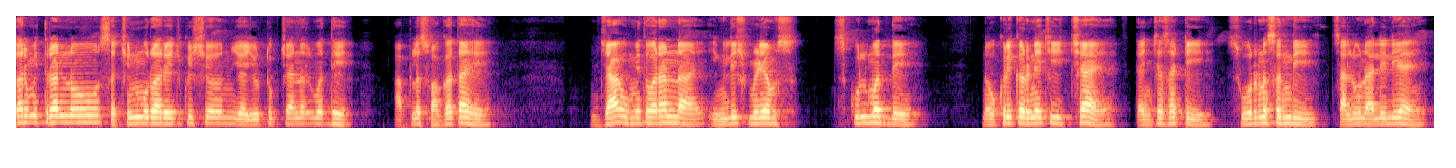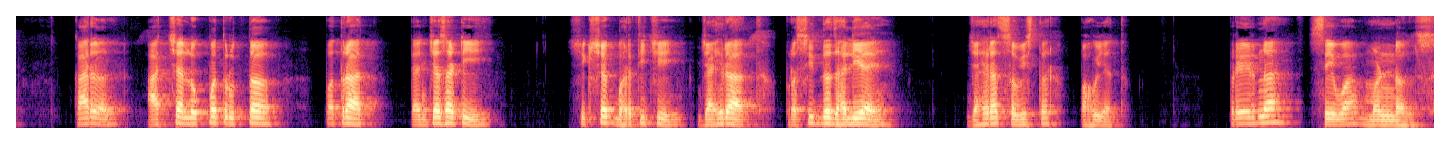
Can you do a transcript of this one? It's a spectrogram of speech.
तर मित्रांनो सचिन मुरार एज्युकेशन या यूट्यूब चॅनलमध्ये आपलं स्वागत आहे. ज्या उमेदवारांना इंग्लिश मिडियम स्कूलमध्ये नोकरी करण्याची इच्छा आहे त्यांच्यासाठी सुवर्णसंधी चालून आलेली आहे. कारण आजच्या लोकमत वृत्तपत्रात त्यांच्यासाठी शिक्षक भरतीची जाहिरात प्रसिद्ध झाली आहे. जाहिरात सविस्तर पाहूयात. प्रेरणा सेवा मंडल्स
